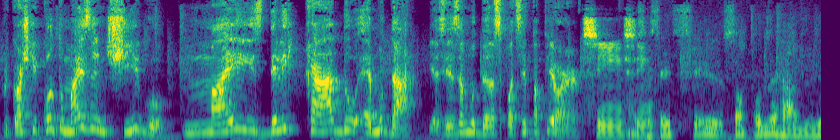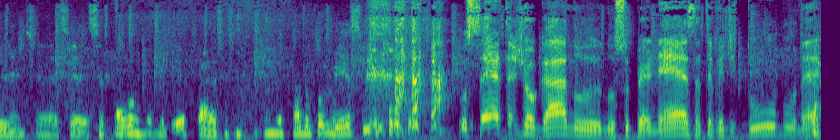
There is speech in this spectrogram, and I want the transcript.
Porque eu acho que quanto mais antigo, mais delicado é mudar. E às vezes a mudança pode ser pra pior. Sim, sim. Vocês, vocês são todos errados, viu, gente? Você, você pega um jogo desse, cara, você tem que começar do começo. O certo é jogar no, no Super NES, na TV de tubo, né?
